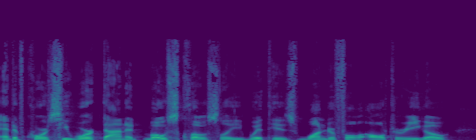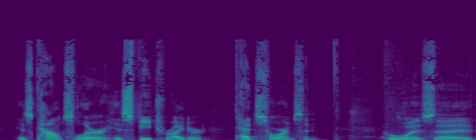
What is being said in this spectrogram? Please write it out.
And of course, he worked on it most closely with his wonderful alter ego, his counselor, his speechwriter, Ted Sorensen, who was uh,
